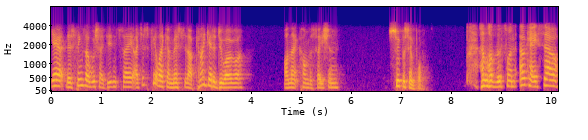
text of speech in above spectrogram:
Yeah. yeah, there's things I wish I didn't say. I just feel like I messed it up. Can I get a do over on that conversation? Super simple. I love this one. Okay, so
